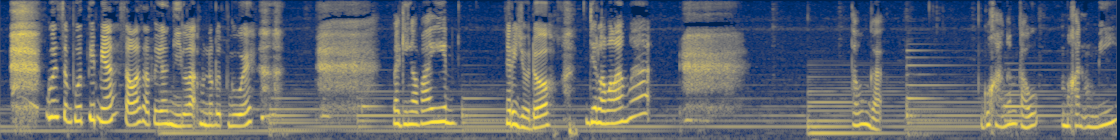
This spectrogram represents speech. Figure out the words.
Gue sebutin ya salah satu yang gila menurut gue. Lagi ngapain? Nyari jodoh. Jangan lama-lama nggak? Gue kangen tahu makan mie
